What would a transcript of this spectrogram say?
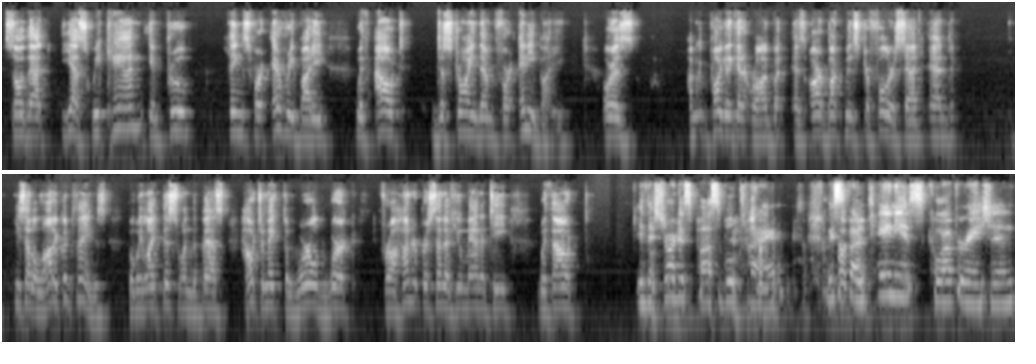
So that, yes, we can improve things for everybody without destroying them for anybody, or as I'm probably going to get it wrong, but as R. Buckminster Fuller said, and he said a lot of good things, but we like this one the best how to make the world work for 100% of humanity without in the shortest possible time with spontaneous cooperation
